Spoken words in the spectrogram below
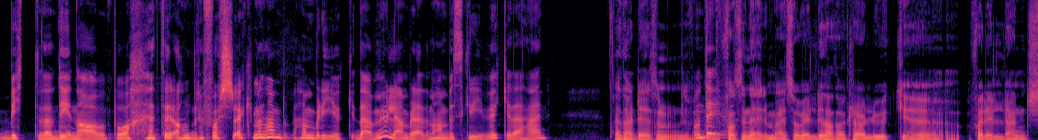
bytte den dyna av og på etter andre forsøk, men han, han blir jo ikke Det er mulig han ble det, men han beskriver jo ikke det her. Det er det som det, fascinerer meg så veldig, at han klarer å luke forelderens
